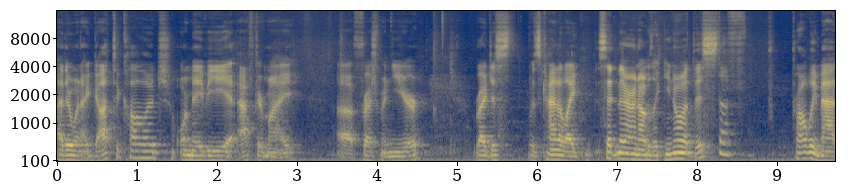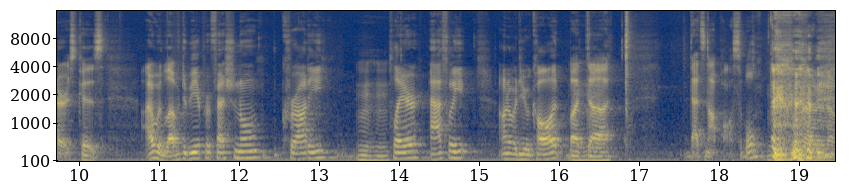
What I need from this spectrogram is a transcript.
either when i got to college or maybe after my uh, freshman year where i just was kind of like sitting there and i was like you know what? This stuff probably matters because i would love to be a professional karate player, athlete. I don't know what you would call it, but uh, that's not possible. No, no, no.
